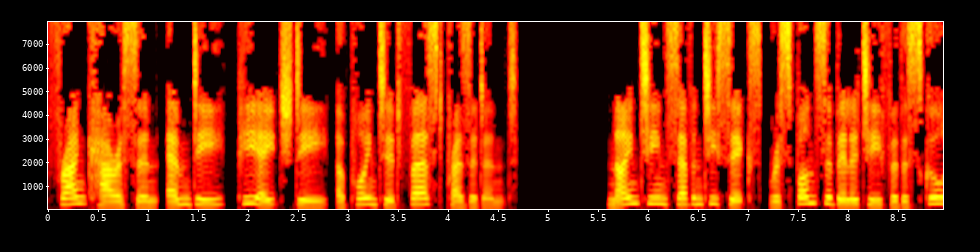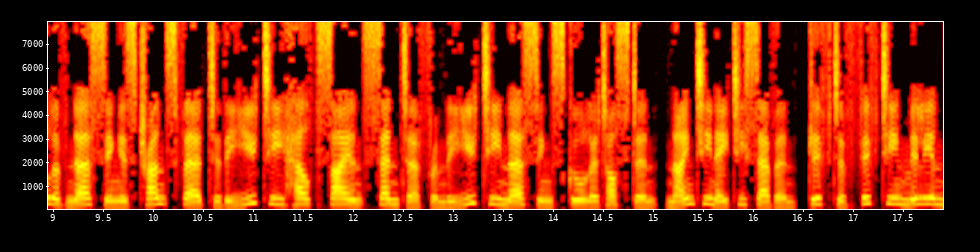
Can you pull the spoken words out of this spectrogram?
Frank Harrison, M.D., Ph.D., appointed first president. 1976, responsibility for the School of Nursing is transferred to the UT Health Science Center from the UT Nursing School at Austin. 1987, gift of $15 million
